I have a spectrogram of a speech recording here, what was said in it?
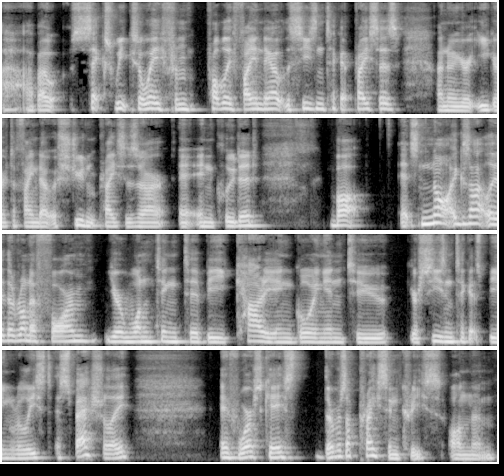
uh, about six weeks away from probably finding out the season ticket prices. I know you're eager to find out if student prices are uh, included, but it's not exactly the run of form you're wanting to be carrying going into your season tickets being released, especially if, worst case, there was a price increase on them.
